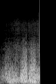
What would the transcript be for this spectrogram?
you.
